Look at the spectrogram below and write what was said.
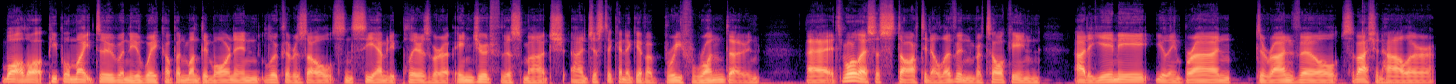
what a lot of people might do when they wake up on Monday morning, look at the results, and see how many players were injured for this match. And just to kind of give a brief rundown, uh, it's more or less a starting 11. We're talking Adeyemi, Julian Brandt, Duranville, Sebastian Haller,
